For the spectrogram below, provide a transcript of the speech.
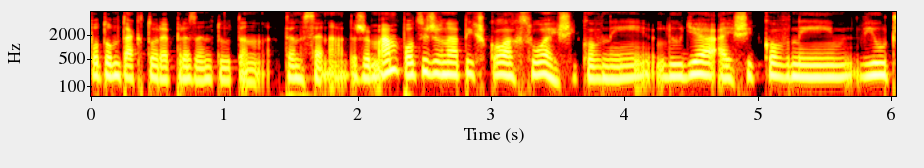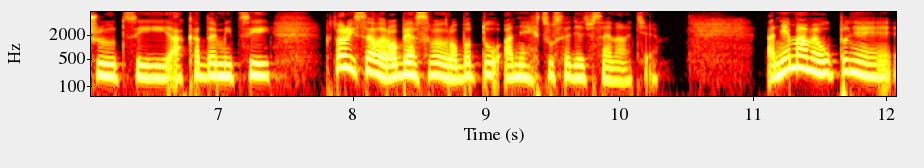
potom takto reprezentujú ten, ten Senát. Že mám pocit, že na tých školách sú aj šikovní ľudia, aj šikovní vyučujúci akademici, ktorí sa ale robia svoju robotu a nechcú sedieť v Senáte. A nemáme úplne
